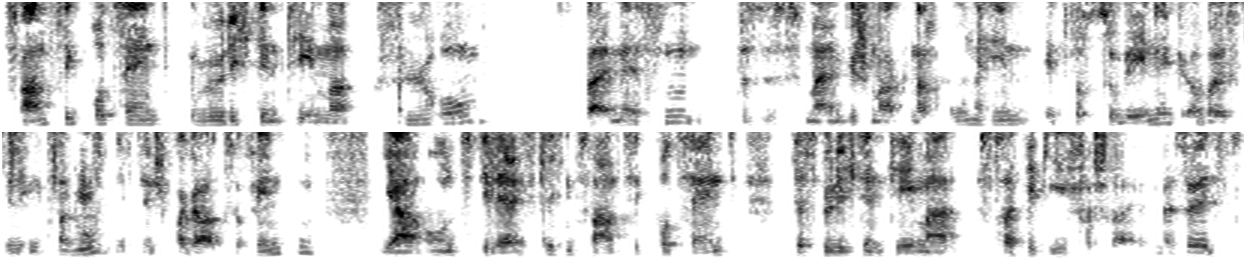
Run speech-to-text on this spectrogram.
20 äh, Prozent würde ich dem Thema Führung beimessen. Das ist meinem Geschmack nach ohnehin etwas zu wenig, aber es gelingt halt mhm. oft nicht, den Spagat zu finden. Ja, und die restlichen 20 Prozent, das würde ich dem Thema Strategie verschreiben. Also jetzt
